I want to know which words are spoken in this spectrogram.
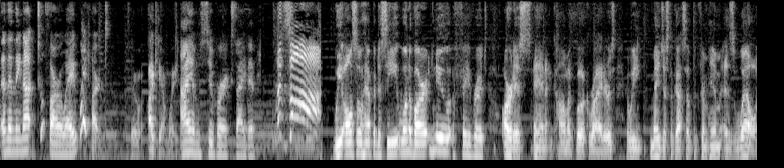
And then the not too far away Whiteheart. So I can't wait. I am super excited. Huzzah! We also happen to see one of our new favorite artists and comic book writers. We may just have got something from him as well.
